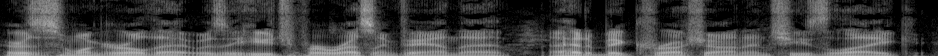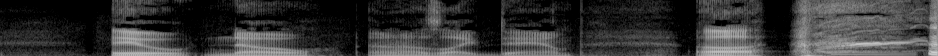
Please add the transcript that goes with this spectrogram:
There was this one girl that was a huge pro wrestling fan that I had a big crush on, and she's like, "Ew, no," and I was like, "Damn." Uh,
